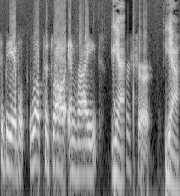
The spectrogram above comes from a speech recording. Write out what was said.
to be able, well, to draw and write, Yeah. for sure. Yeah.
